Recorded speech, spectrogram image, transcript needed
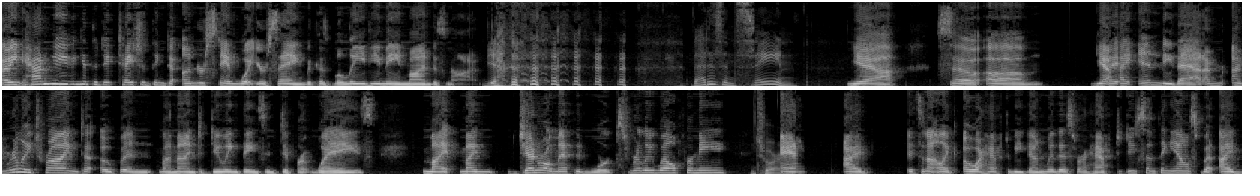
I mean, how do you even get the dictation thing to understand what you're saying? Because believe you me, mine does not. Yeah. that is insane. Yeah. So, um, yeah, I envy that. I'm I'm really trying to open my mind to doing things in different ways. My my general method works really well for me, Sure. and I it's not like oh I have to be done with this or I have to do something else, but I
